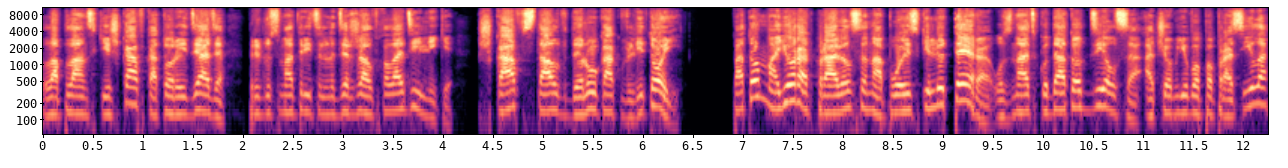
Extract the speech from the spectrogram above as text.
лапландский шкаф, который дядя предусмотрительно держал в холодильнике. Шкаф встал в дыру, как влитой. Потом майор отправился на поиски Лютера, узнать, куда тот делся, о чем его попросила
